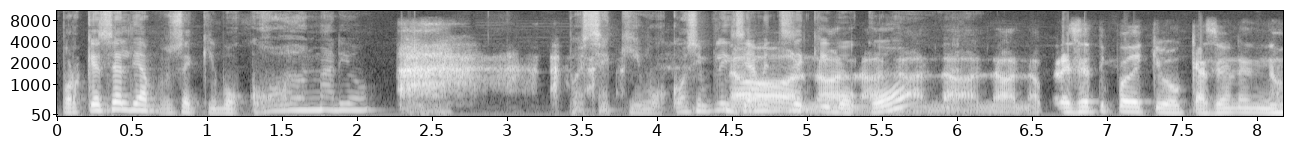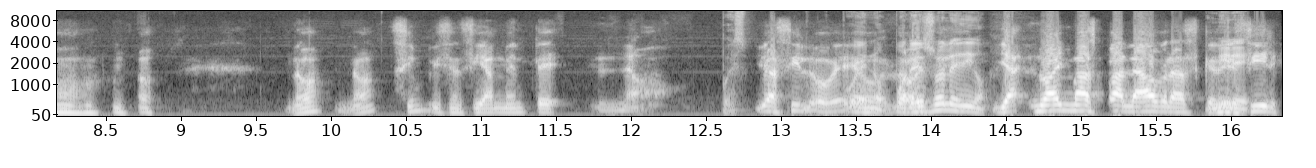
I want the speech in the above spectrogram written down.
¿por qué es el diablo? Pues se equivocó, don Mario. Pues se equivocó, simplemente se equivocó. No, no, no, no, pero ese tipo de equivocaciones no, no, no, no, simple y sencillamente no. Pues yo así lo veo. Bueno, por eso le digo. Ya no hay más palabras que decir.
